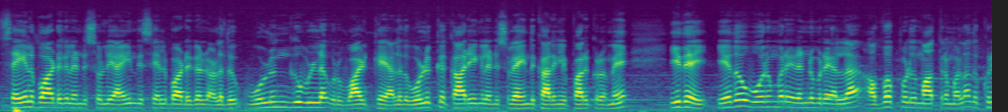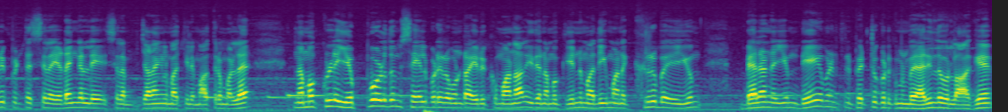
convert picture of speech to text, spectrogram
செயல்பாடுகள் என்று சொல்லி ஐந்து செயல்பாடுகள் அல்லது ஒழுங்கு உள்ள ஒரு வாழ்க்கை அல்லது ஒழுக்க காரியங்கள் என்று சொல்லி ஐந்து காரியங்களை பார்க்கிறோமே இதை ஏதோ ஒரு முறை ரெண்டு முறை அல்ல அவ்வப்பொழுது மாத்திரமல்ல அது குறிப்பிட்ட சில இடங்களில் சில ஜனங்கள் மத்தியில் மாத்திரமல்ல நமக்குள்ளே எப்பொழுதும் செயல்படுகிற ஒன்றாக இருக்குமானால் இது நமக்கு இன்னும் அதிகமான கிருபையையும் பலனையும் தேவனத்தில் பெற்றுக் கொடுக்கும் என்பதை அறிந்தவர்களாக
